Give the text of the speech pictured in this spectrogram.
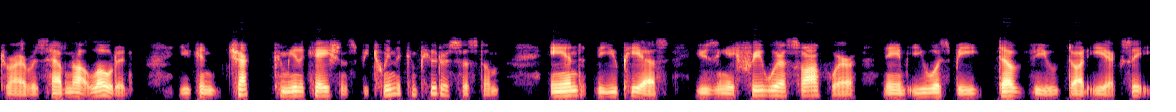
drivers have not loaded, you can check communications between the computer system and the UPS using a freeware software named USB Deview.exe.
